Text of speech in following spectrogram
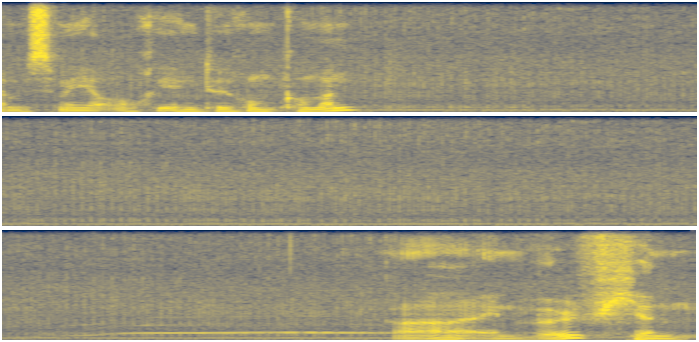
Da müssen wir ja auch irgendwie rumkommen. Ah, ein Wölfchen.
